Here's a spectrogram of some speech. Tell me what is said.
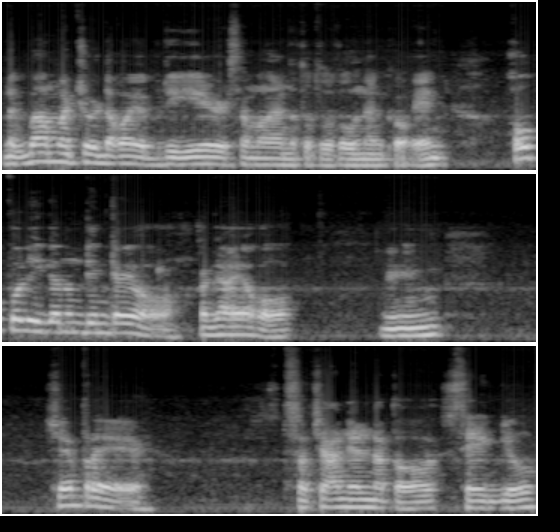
nagmamature ako every year sa mga natututunan ko. And hopefully, ganun din kayo, kagaya ko. Mm, Siyempre, sa channel na to, thank you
